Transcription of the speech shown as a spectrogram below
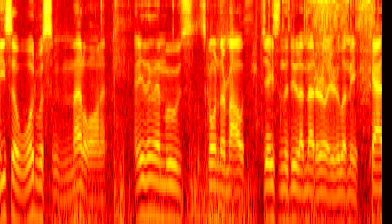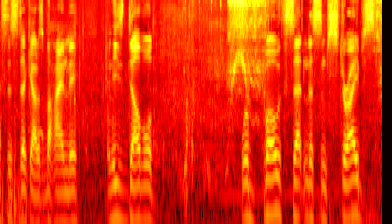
Piece of wood with some metal on it. Anything that moves, it's going to their mouth. Jason, the dude I met earlier, let me cast his stick out, is behind me, and he's doubled. We're both setting to some stripes.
